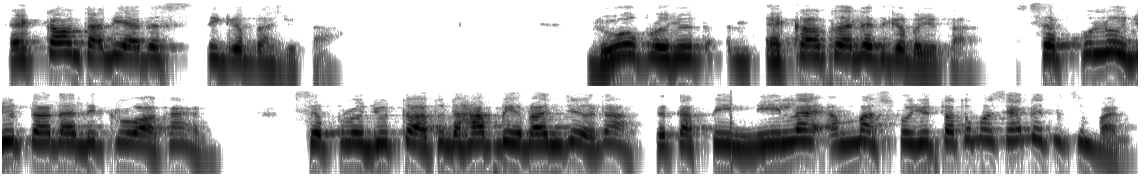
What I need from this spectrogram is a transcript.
Akaun tadi ada 13 juta. 20 juta, akaun tu ada 13 juta. 10 juta dah dikeluarkan. 10 juta tu dah habis belanja dah. Tetapi nilai emas 10 juta tu masih ada tersimpan.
